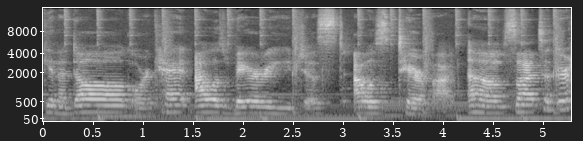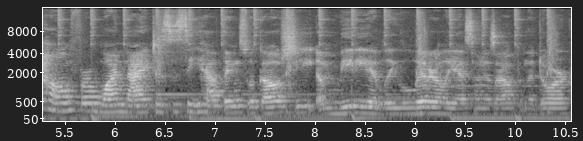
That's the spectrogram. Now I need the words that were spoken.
getting a dog or a cat, I was very just, I was terrified. Um, so I took her home for one night just to see how things would go. She immediately, literally as soon as I opened the door,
